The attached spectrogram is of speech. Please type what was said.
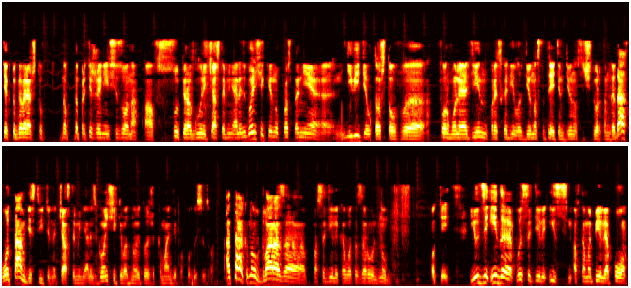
те, кто говорят, что на, на протяжении сезона а, в Супер Агуре часто менялись гонщики, ну просто не, не видел то, что в Формуле 1 происходило в 93-94 годах. Вот там действительно часто менялись гонщики в одной и той же команде по ходу сезона. А так, ну, два раза посадили кого-то за руль, ну, окей. Юдзи Иде высадили из автомобиля по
